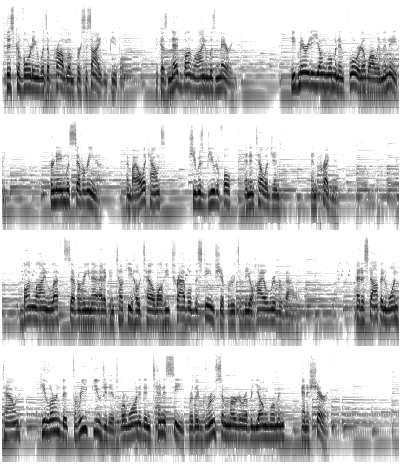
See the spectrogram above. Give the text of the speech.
This cavorting was a problem for society people because Ned Buntline was married. He'd married a young woman in Florida while in the Navy. Her name was Severina, and by all accounts, she was beautiful and intelligent and pregnant. Buntline left Severina at a Kentucky hotel while he traveled the steamship routes of the Ohio River Valley. At a stop in one town, he learned that three fugitives were wanted in Tennessee for the gruesome murder of a young woman and a sheriff.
